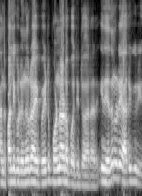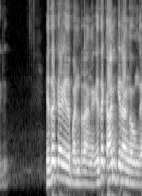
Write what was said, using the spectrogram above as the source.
அந்த பள்ளிக்கூட நிர்வாகி போயிட்டு பொன்னாட போத்திட்டு வர்றாரு. இது எதனுடைய அறிகுறி இது? எதற்காக இதை பண்றாங்க? எதை காமிக்கிறாங்க அவங்க?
